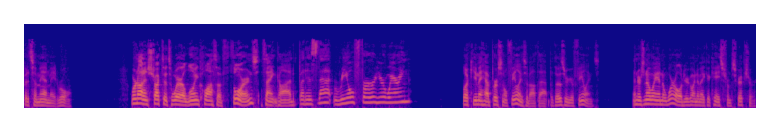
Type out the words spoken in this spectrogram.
but it's a man made rule. We're not instructed to wear a loincloth of thorns, thank God, but is that real fur you're wearing? Look, you may have personal feelings about that, but those are your feelings. And there's no way in the world you're going to make a case from Scripture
